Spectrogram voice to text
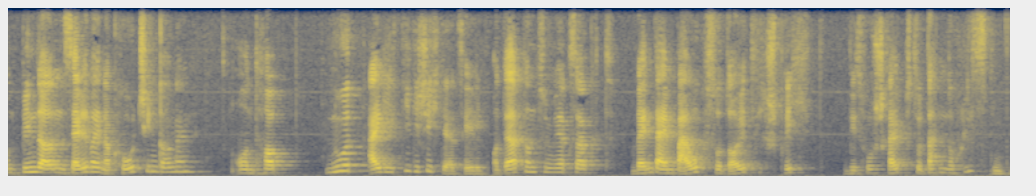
Und bin dann selber in ein Coaching gegangen und habe nur eigentlich die Geschichte erzählt. Und der hat dann zu mir gesagt, wenn dein Bauch so deutlich spricht, wieso schreibst du dann noch Listen?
